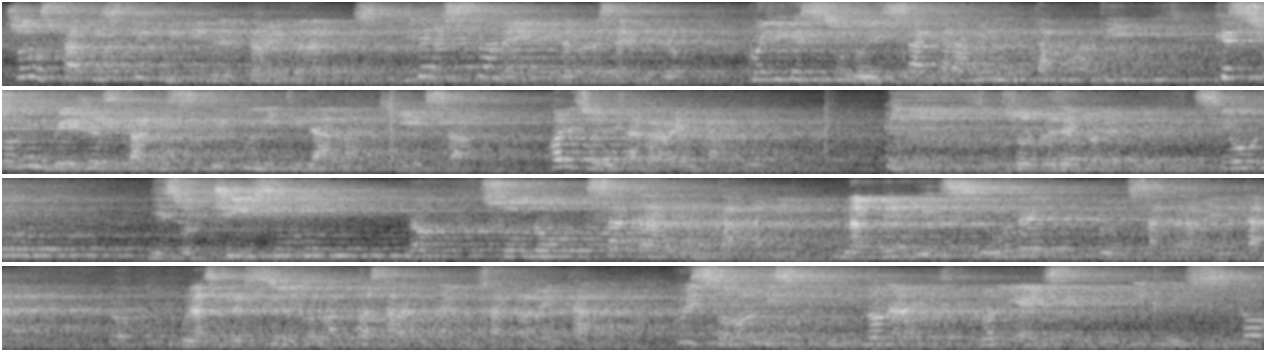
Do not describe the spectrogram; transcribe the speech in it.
sono stati istituiti direttamente da Cristo. Diversamente, per esempio, quelli che sono i sacramentali, che sono invece stati istituiti dalla Chiesa. Quali sono i sacramentali? Sono per esempio le benedizioni, gli esorcismi no? sono sacramentali, una benedizione è un sacramentale, no? un'aspersione con l'acqua santa è un sacramentale. Questo non li, non, ha, non li ha istituiti Cristo,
